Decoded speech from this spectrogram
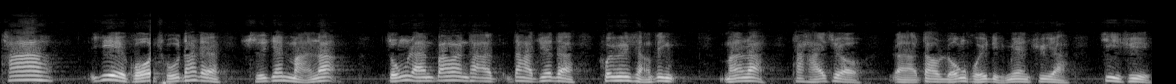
他业国除他的时间满了，纵然八万大大街的恢恢响定满了，他还是要啊到轮回里面去呀，继续。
